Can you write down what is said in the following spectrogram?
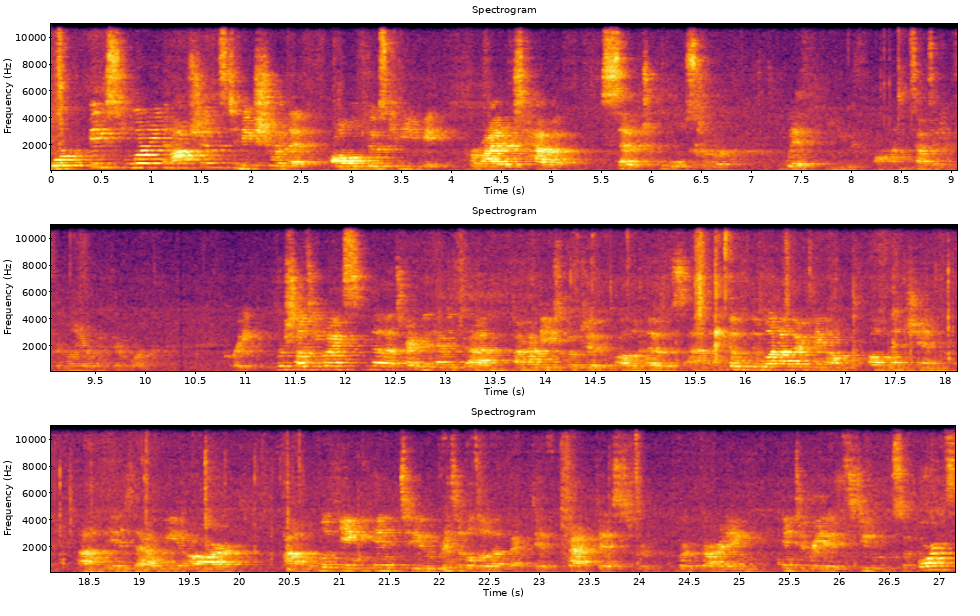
work-based learning options to make sure that all of those community providers have a set of tools to work with youth on. Sounds like you're familiar with their work. Great. Rachelle, do you want to No, that's great, I was, um, I'm happy you spoke to all of those. Um, I think the, the one other thing I'll, I'll mention, um, is that we are, um, looking into principles of effective practice re- regarding integrated student supports.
